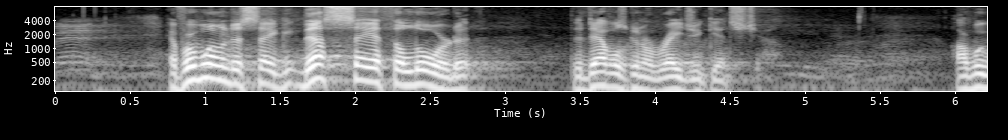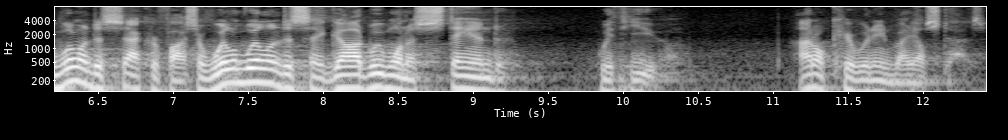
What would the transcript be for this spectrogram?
Amen. if we're willing to say, Thus saith the Lord, the devil's going to rage against you. Are we willing to sacrifice? Are we willing to say, God, we want to stand with you? I don't care what anybody else does.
